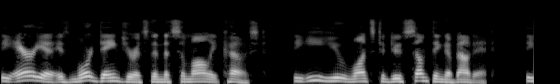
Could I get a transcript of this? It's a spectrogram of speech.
The area is more dangerous than the Somali coast. The EU wants to do something about it. The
